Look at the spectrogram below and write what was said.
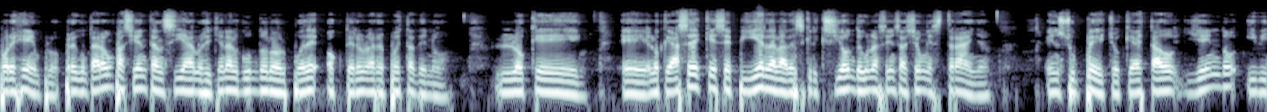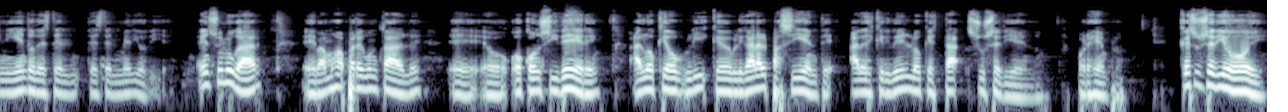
Por ejemplo, preguntar a un paciente anciano si tiene algún dolor puede obtener una respuesta de no. Lo que, eh, lo que hace que se pierda la descripción de una sensación extraña en su pecho que ha estado yendo y viniendo desde el, desde el mediodía. En su lugar, eh, vamos a preguntarle eh, o, considere algo que, que obligara al paciente a describir lo que está sucediendo. Por ejemplo, ¿qué sucedió hoy?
